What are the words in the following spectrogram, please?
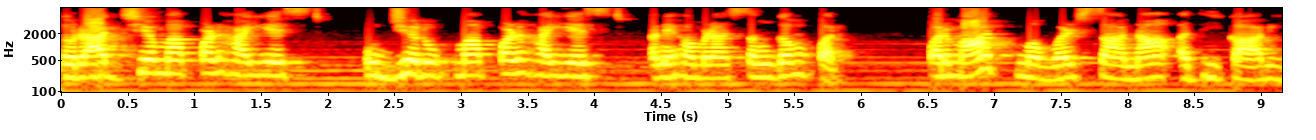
તો રાજ્યમાં પણ હાઈએસ્ટ પૂજ્ય રૂપમાં પણ હાઈએસ્ટ અને હમણાં સંગમ પર પરમાત્મ વર્ષાના અધિકારી,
